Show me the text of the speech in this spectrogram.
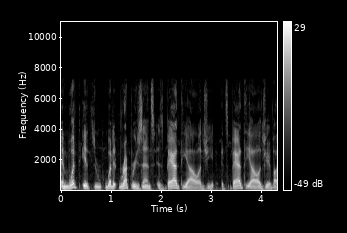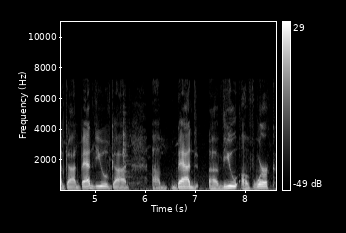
and what it what it represents is bad theology. It's bad theology about God, bad view of God, uh, bad uh, view of work.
